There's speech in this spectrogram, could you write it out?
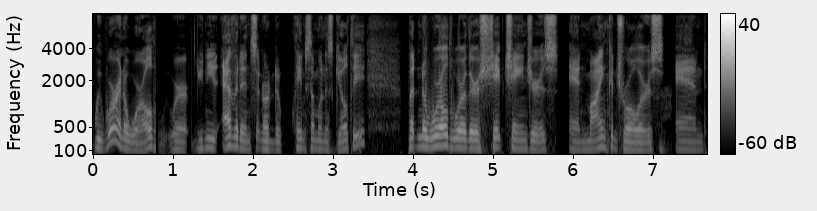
we were in a world where you need evidence in order to claim someone is guilty. But in a world where there's shape changers and mind controllers and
